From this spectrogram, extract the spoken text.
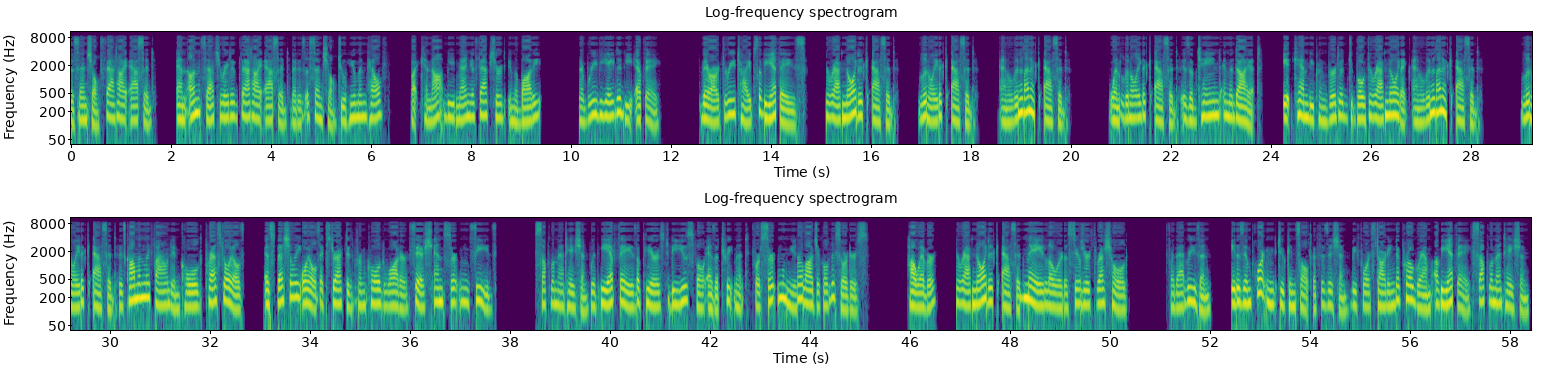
essential fatty acid, an unsaturated fatty acid that is essential to human health, but cannot be manufactured in the body. Abbreviated EFA. There are three types of EFAs, arachidonic acid, linoleic acid, and linolenic acid. When linoleic acid is obtained in the diet, it can be converted to both arachidonic and linolenic acid. Linoleic acid is commonly found in cold-pressed oils, especially oils extracted from cold water fish and certain seeds. Supplementation with EFAs appears to be useful as a treatment for certain neurological disorders. However, arachidonic acid may lower the seizure threshold. For that reason, it is important to consult a physician before starting the program of EFA supplementation.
